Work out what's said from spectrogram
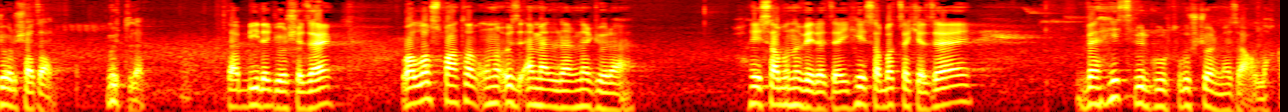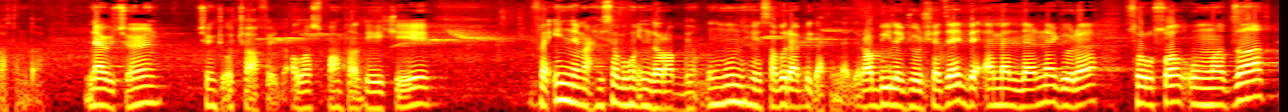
görüşəcək. Mütləq. Rəbbi ilə görüşəcək. Və Allah subhanətəl ona öz əməllərinə görə hesabını verəcək, hesaba çəkəcək və heç bir qurtuluş görməyəcək Allah qatında. Nə üçün? Çünki o kafirdir. Allah subhanətəl deyir ki, fə innəmə hisabuhu ində Rabbi. Onun hesabı Rəbbi qatındadır. Rabbi ilə görüşəcək və əməllərinə görə soru-sual olunacaq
